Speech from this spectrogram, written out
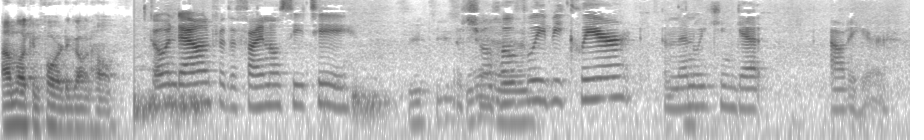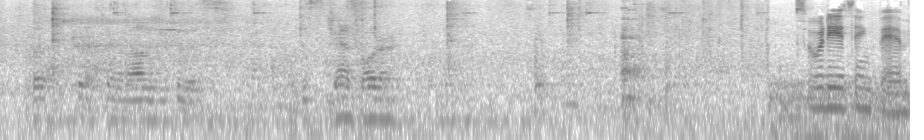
I'm looking forward to going home. Going down for the final CT, which will hopefully be clear, and then we can get out of here. terminology to this, this transporter. So what do you think, babe?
